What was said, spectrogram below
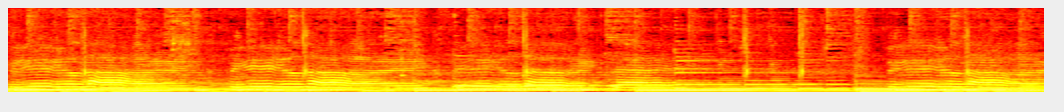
Feel like, feel like, feel like that. Feel like,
